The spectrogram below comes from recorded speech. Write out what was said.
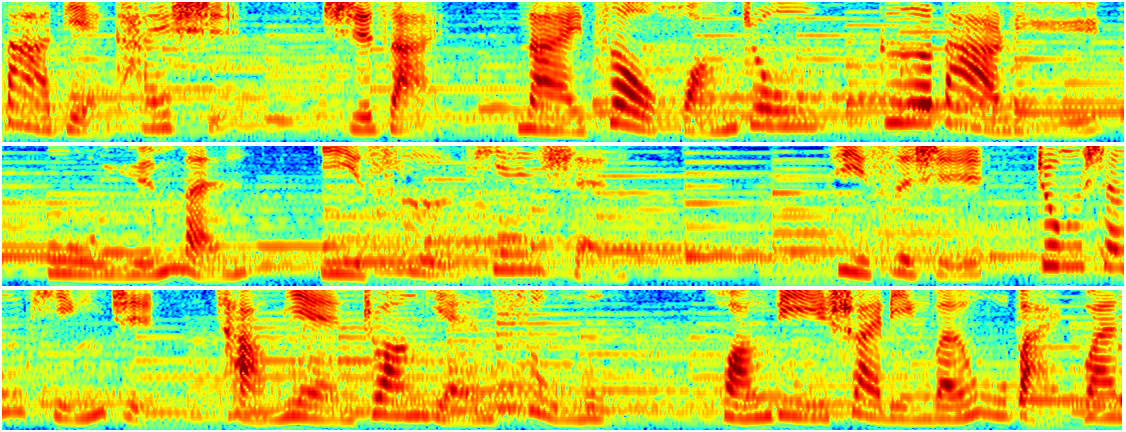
大典开始，十载乃奏黄钟，歌大吕，舞云门，以祀天神。祭祀时，钟声停止。场面庄严肃穆，皇帝率领文武百官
